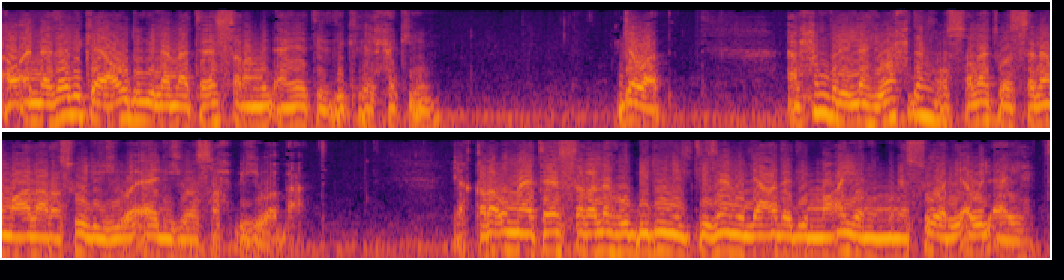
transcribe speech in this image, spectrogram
أو أن ذلك يعود إلى ما تيسر من آيات الذكر الحكيم؟ جواب الحمد لله وحده والصلاة والسلام على رسوله وآله وصحبه وبعد. يقرأ ما تيسر له بدون التزام لعدد معين من السور أو الآيات.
